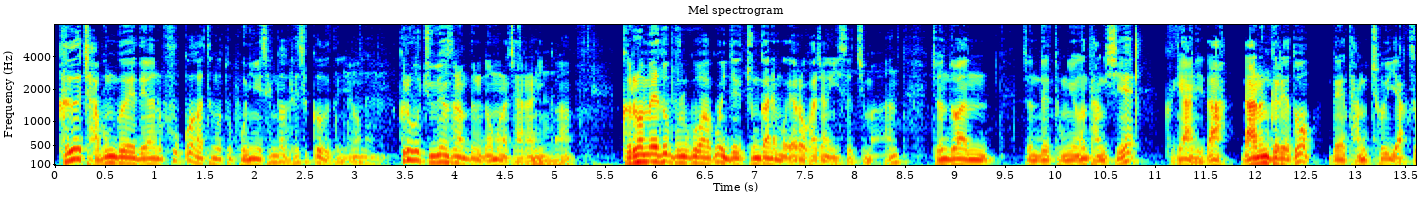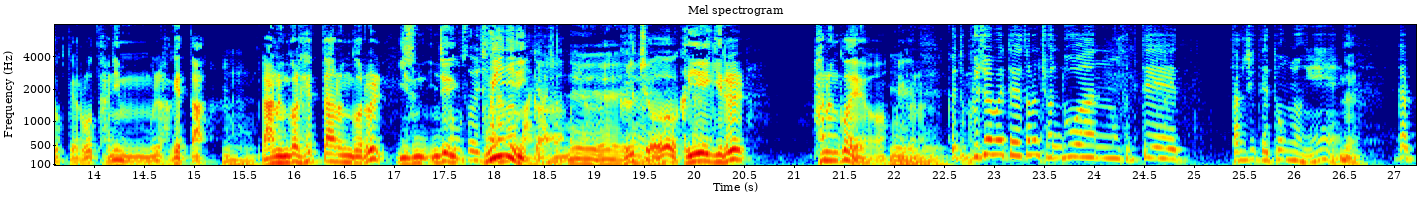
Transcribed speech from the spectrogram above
그 잡은 거에 대한 후과 같은 것도 본인이 생각을 했을 거거든요. 그리고 주변 사람들을 너무나 잘 아니까. 그럼에도 불구하고 이제 중간에 뭐 여러 과정이 있었지만 전두환 전 대통령은 당시에 그게 아니다. 나는 그래도 내 당초의 약속대로 단임을 하겠다라는 걸 했다는 거를 이순 이제 부인이니까 하셨구나. 예, 예. 그렇죠. 그 얘기를 하는 거예요. 예. 이거는. 그래도 그 점에 대해서는 전두환 그때 당시 대통령이 네. 그러니까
